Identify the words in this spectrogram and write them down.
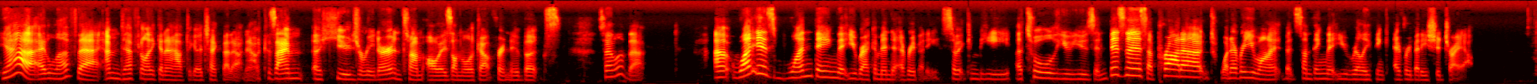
Yeah, I love that. I'm definitely going to have to go check that out now because I'm a huge reader. And so I'm always on the lookout for new books. So I love that. Uh, what is one thing that you recommend to everybody? So it can be a tool you use in business, a product, whatever you want, but something that you really think everybody should try out.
